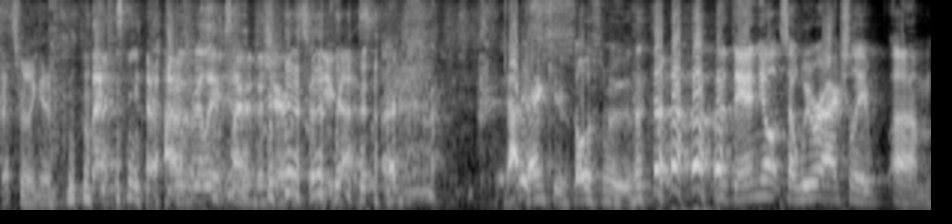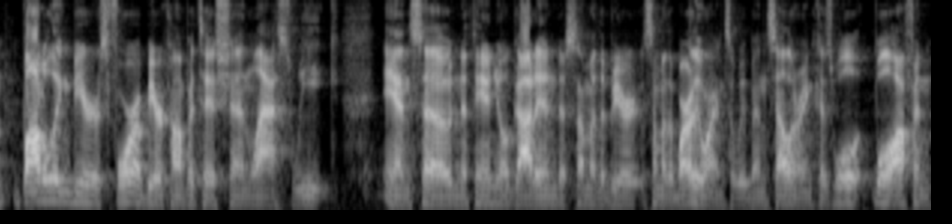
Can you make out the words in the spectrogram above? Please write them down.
That's really good. thanks. I was really excited to share this with you guys. That is Thank you. so smooth. Nathaniel, so we were actually um, bottling beers for a beer competition last week. And so Nathaniel got into some of the beer, some of the barley wines that we've been cellaring because we'll we'll often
